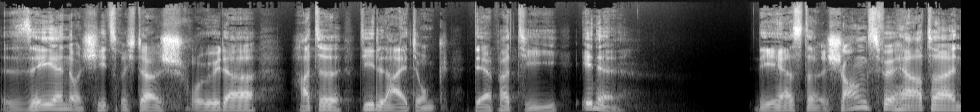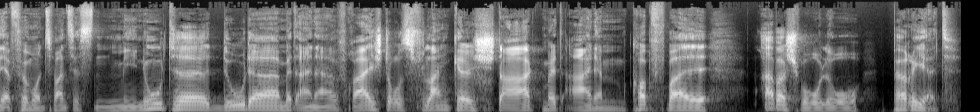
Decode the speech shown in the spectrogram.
sehen und Schiedsrichter Schröder hatte die Leitung der Partie inne. Die erste Chance für Hertha in der 25. Minute. Duda mit einer Freistoßflanke, stark mit einem Kopfball, aber Schwolo pariert.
